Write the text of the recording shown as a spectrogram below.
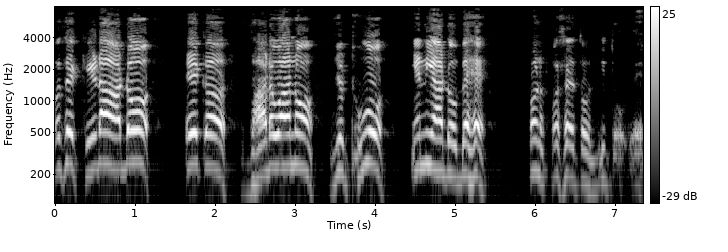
પછી કેડા આડો એક ઝાડવાનો જે ઢુવો એની આડો બહે. પણ પછી તો લીધો ભજવે.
